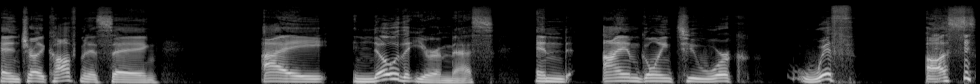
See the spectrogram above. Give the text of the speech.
and charlie kaufman is saying i know that you're a mess and i am going to work with us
